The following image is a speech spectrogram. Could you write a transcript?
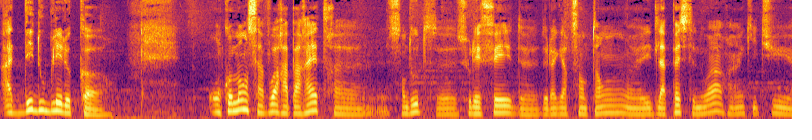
à dédoubler le corps. on commence à voir apparaître, euh, sans doute euh, sous l'effet de, la guerre de Cent Ans euh, et de la peste noire hein, qui tue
